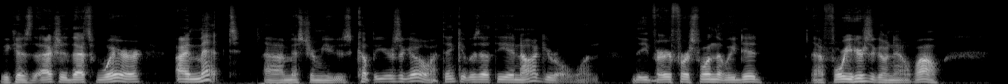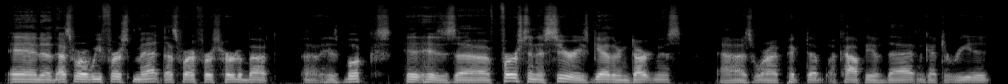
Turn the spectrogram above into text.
because actually that's where I met uh, Mr. Muse a couple years ago. I think it was at the inaugural one, the very first one that we did uh, four years ago now. Wow, and uh, that's where we first met. That's where I first heard about uh, his books. His, his uh, first in a series, Gathering Darkness, uh, is where I picked up a copy of that and got to read it.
